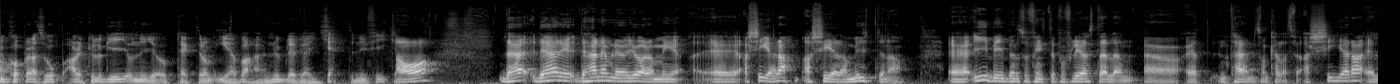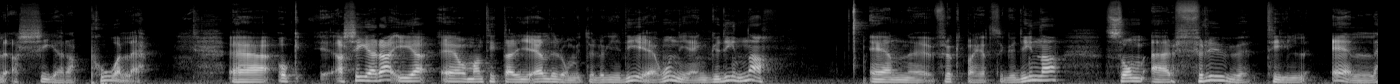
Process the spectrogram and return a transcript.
Du kopplar alltså ihop arkeologi och nya upptäckter om Eva här. Nu blev jag jättenyfiken. Ja. Det här, det här, är, det här nämligen att göra med eh, Ashera, Ashera-myterna. Eh, I Bibeln så finns det på flera ställen eh, en term som kallas för Ashera eller asherapåle. Eh, och Ashera är, om man tittar i äldre då, mytologi, det är, hon är en gudinna. En fruktbarhetsgudinna som är fru till El.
